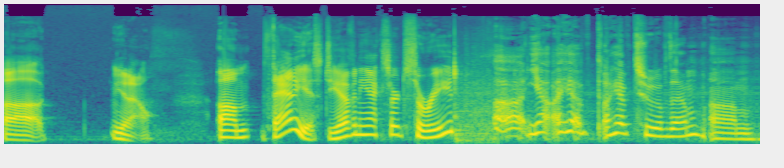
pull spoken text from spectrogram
Uh, you know. Um, Thaddeus, do you have any excerpts to read? Uh, yeah, I have I have two of them. Um,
